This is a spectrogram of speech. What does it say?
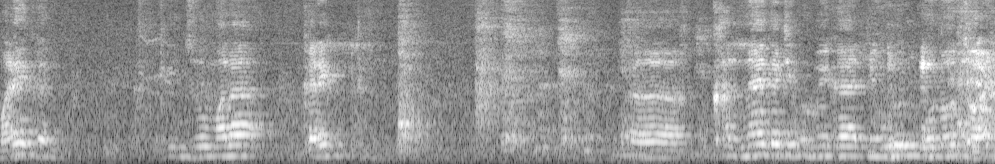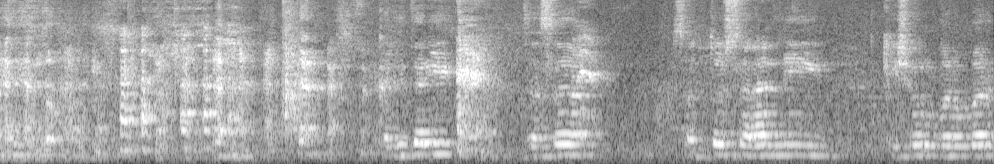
Malekar की जो मला करेक्ट खलनायकाची भूमिका निवडून बोलवतो आणि कधीतरी जसं संतोष सरांनी किशोर बरोबर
